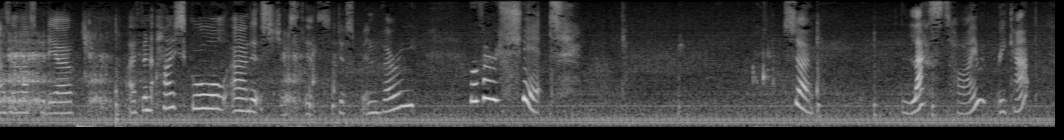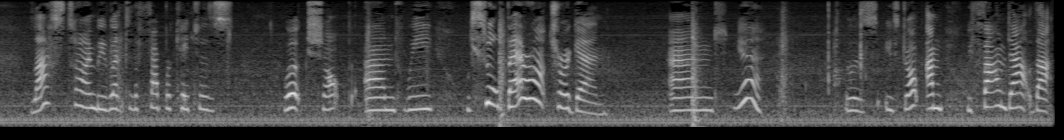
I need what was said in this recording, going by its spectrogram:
as in last video, I've been at high school and it's just, it's just been very, well, very shit. So, last time, recap, last time we went to the fabricator's workshop and we we saw Bear Archer again. And yeah, it was eavesdrop. And we found out that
